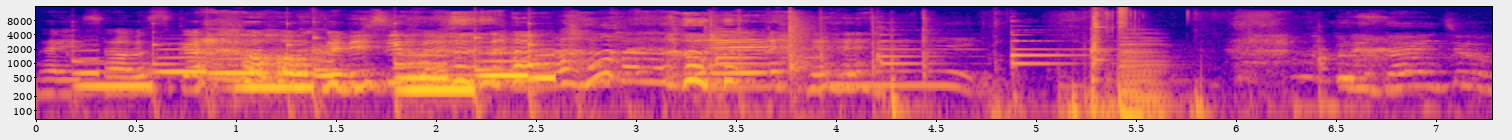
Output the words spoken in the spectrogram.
ナイスハウスからお送りしました。イエーこれ大丈夫？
